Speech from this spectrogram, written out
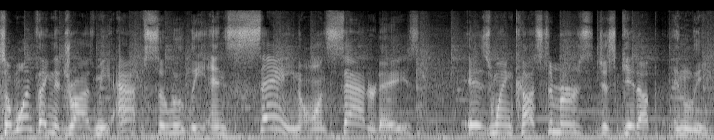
So one thing that drives me absolutely insane on Saturdays is when customers just get up and leave.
